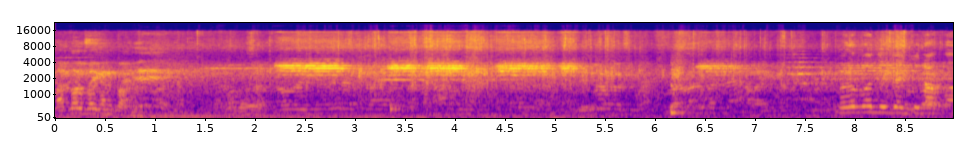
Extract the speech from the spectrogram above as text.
మద్దతు పై కనుకో తెచ్చినావా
